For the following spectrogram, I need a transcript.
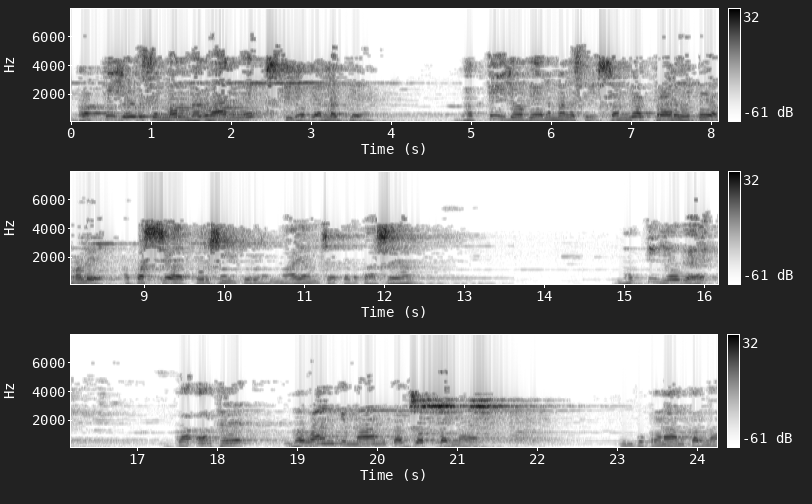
भक्ति योग से मन भगवान में स्थिर हो गया, लग गया। भक्ति योगे न मन से सम्यक प्रणहिते अमले। अपश्य पुरुषम पूर्ण मायाम च तद तदपाशय भक्ति योग का अर्थ है भगवान के नाम का जप करना, उनको प्रणाम करना,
